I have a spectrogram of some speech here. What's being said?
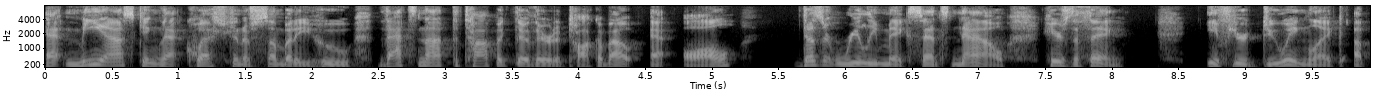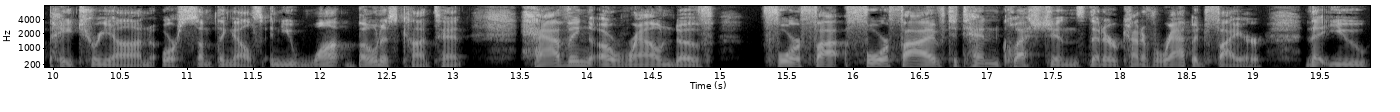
at me asking that question of somebody who that's not the topic they're there to talk about at all doesn't really make sense. Now, here's the thing. If you're doing like a Patreon or something else and you want bonus content, having a round of four, five, four, five to 10 questions that are kind of rapid fire that you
